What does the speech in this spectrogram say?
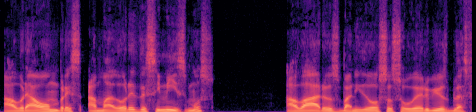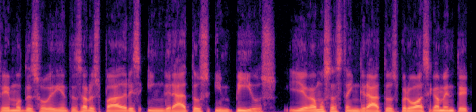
habrá hombres amadores de sí mismos, avaros, vanidosos, soberbios, blasfemos, desobedientes a los padres, ingratos, impíos. Y llegamos hasta ingratos, pero básicamente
